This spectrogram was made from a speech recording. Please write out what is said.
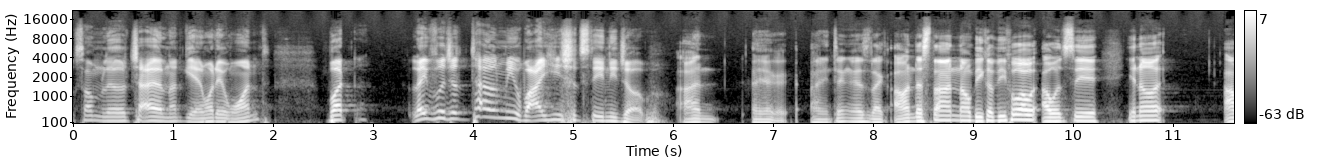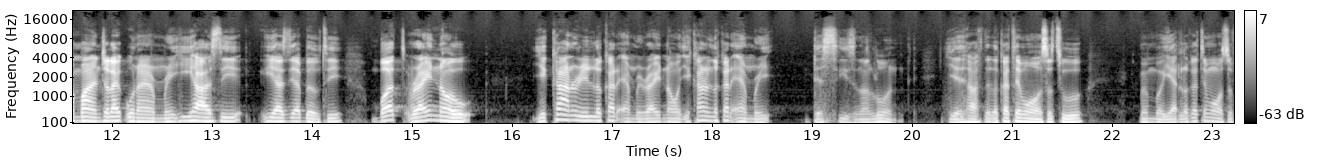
some little child not getting what they want, but like Virgil, tell me why he should stay in the job. And uh, and the thing is, like, I understand now because before I would- say, you know, a manager like Unai Emery, he has the he has the ability, but right now, you can't really look at Emery right now. You can't look at Emery this season alone. You have to look at him also too. Remember, you have to look at him also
